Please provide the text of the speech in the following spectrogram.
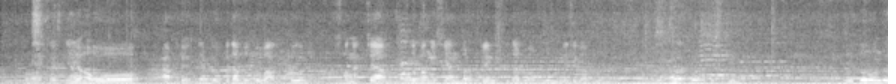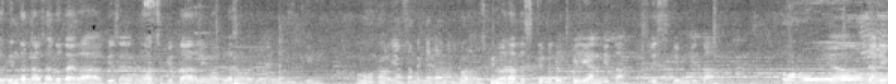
Prosesnya Ya untuk update-nya kita butuh waktu setengah jam. Untuk pengisian per game sekitar 20 menit 30 menit. Nah, kalau 200 game. Itu untuk internal 1 tera biasanya muat sekitar 15 sampai 20 game. Oh, kalau yang sampai kataman 200 game. 200 game itu pilihan kita, list game kita. Oh. Ya, jadi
